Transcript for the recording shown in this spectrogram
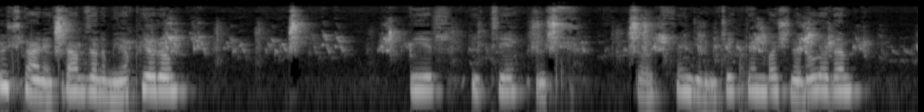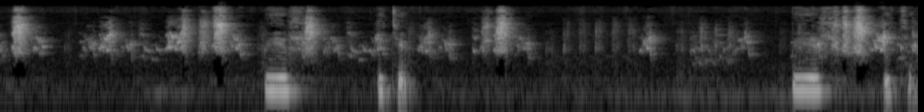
Üç tane trabzanımı yapıyorum. 1, 2, 3, 4 zincirimi çektim. Başına doladım. 1, 2, 1, 2,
